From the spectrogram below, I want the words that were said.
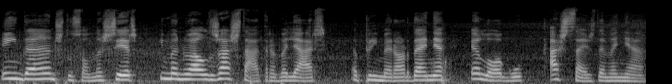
ainda antes do sol nascer, Emanuel já está a trabalhar. A primeira ordenha é logo às seis da manhã.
